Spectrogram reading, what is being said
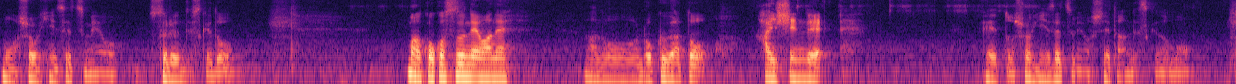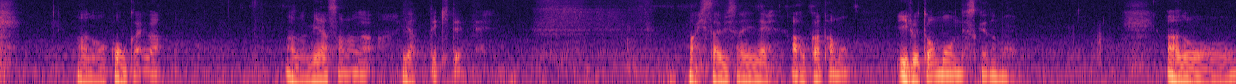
もう商品説明をするんですけどまあここ数年はねあの録画と配信で、えーと、商品説明をしてたんですけどもあの今回はあの皆様がやってきて、まあ、久々にね会う方もいると思うんですけどもあの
